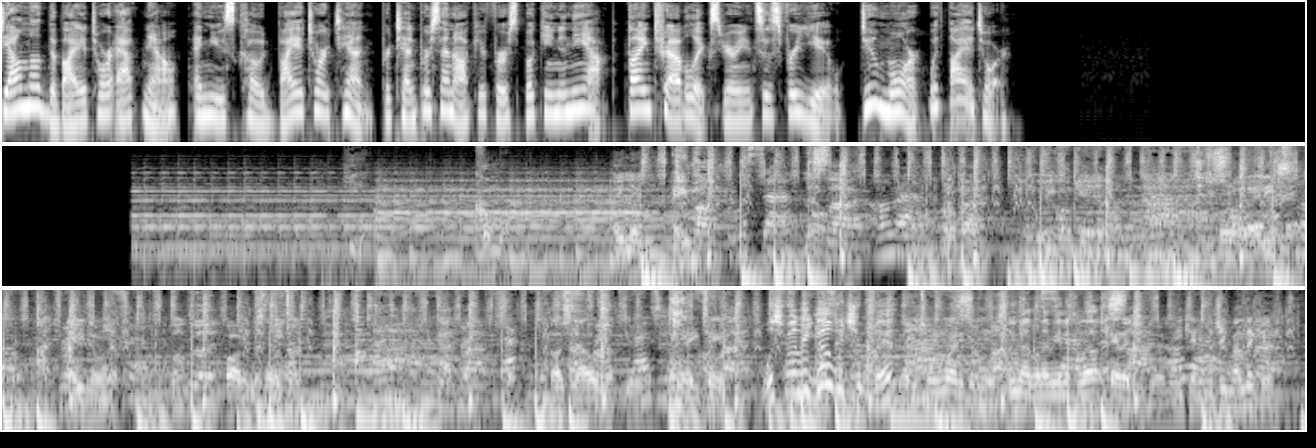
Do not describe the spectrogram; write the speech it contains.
Download the Viator app now and use code Viator10 for 10% off your first booking in the app. Find travel experiences for you. Do more with Viator. Yeah. Come on. Hey, ladies. Hey, ma. What's up? Let's slide. Alright. Alright. And we gon' get it on tonight. You on, ladies. How you doing? Well, good. Quality, Let's man. Go. Got drive. Oh, she's not old enough to get in. 18. What's really good with you, man? Gotta 21 to get in. You're not gonna let me in the club? Can't let you go, man. You can't even drink my liquor.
